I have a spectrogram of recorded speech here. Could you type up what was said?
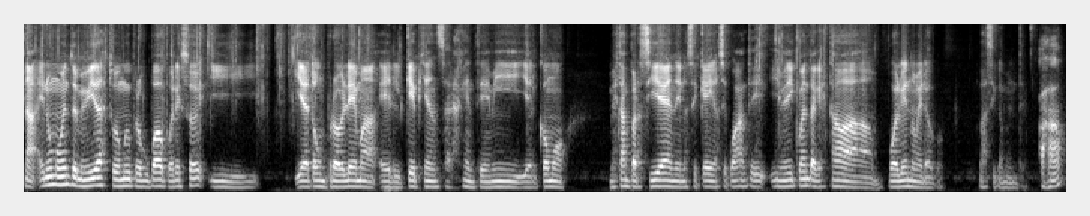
Nada, en un momento de mi vida estuve muy preocupado por eso y, y era todo un problema el qué piensa la gente de mí y el cómo me están persiguiendo y no sé qué y no sé cuánto. Y, y me di cuenta que estaba volviéndome loco, básicamente. Ajá.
